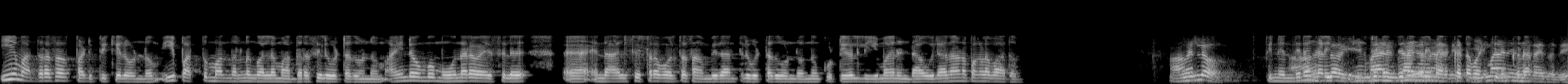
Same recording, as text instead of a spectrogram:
ഈ മദ്രസ പഠിപ്പിക്കലുകൊണ്ടും ഈ പത്തും പന്ത്രണ്ടും കൊല്ലം മദ്രസയിൽ വിട്ടതുകൊണ്ടും അതിന്റെ മുമ്പ് മൂന്നര വയസ്സിൽ എന്താ അൽഫിത്ര പോലത്തെ സംവിധാനത്തിൽ വിട്ടത് കൊണ്ടൊന്നും കുട്ടികളിൽ ഈമാൻ ഉണ്ടാവൂല എന്നാണ് ഇപ്പൊ നിങ്ങളെ വാദം? ആണല്ലോ. പിന്നെ എന്തിനാ നിങ്ങൾ മെനക്കെട്ട എന്ന് നിൽക്കണത്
